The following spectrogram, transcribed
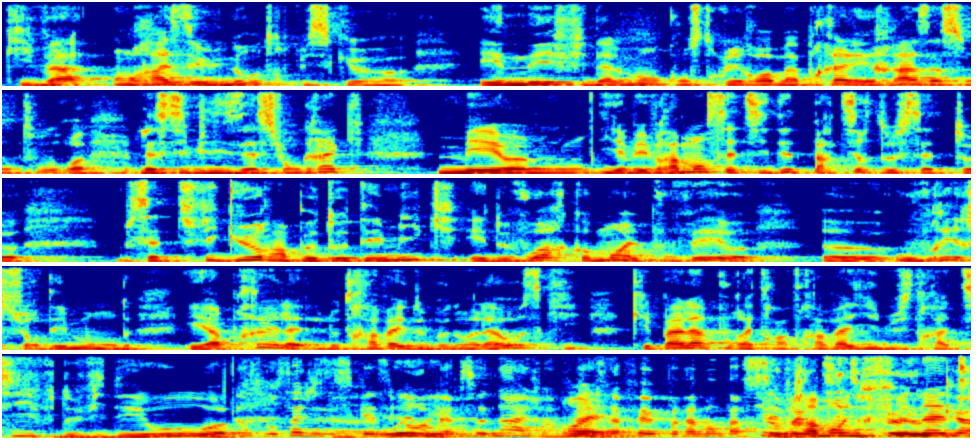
qui va en raser une autre, puisque est né finalement construire Rome après et rase à son tour la civilisation grecque. Mais euh, il y avait vraiment cette idée de partir de cette cette figure un peu totémique et de voir comment elle pouvait euh, euh, ouvrir sur des mondes. Et après, le travail de Benoît Laos, qui qui est pas là pour être un travail illustratif de vidéo. Euh, c'est pour ça que c'est quasiment un personnage. En fait. Ça fait vraiment partie. C'est vraiment une fenêtre,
